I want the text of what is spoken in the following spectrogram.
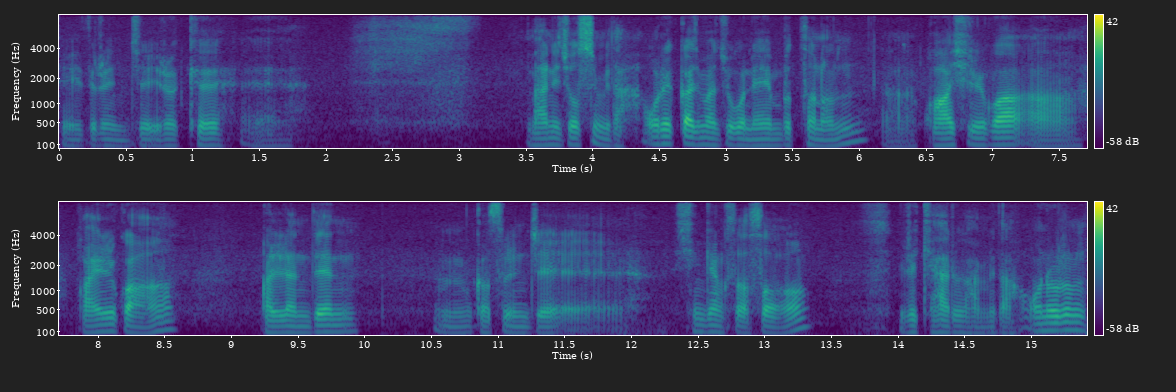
저희들은 이제 이렇게 에, 많이 줬습니다. 올해까지만 주고 내년부터는 아, 과실과 아, 과일과 관련된 음, 것을 이제 신경 써서 이렇게 하려고 합니다. 오늘은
